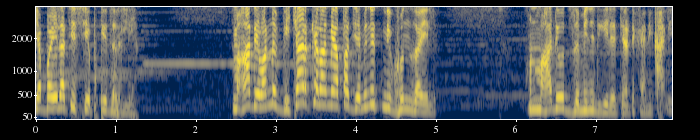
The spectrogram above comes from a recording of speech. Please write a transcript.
या बैलाची शेपटी धरली. महादेवांना विचार केला मी आता जमिनीत निघून जाईल. म्हणून महादेव जमिनीत गेले त्या ठिकाणी खाली.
